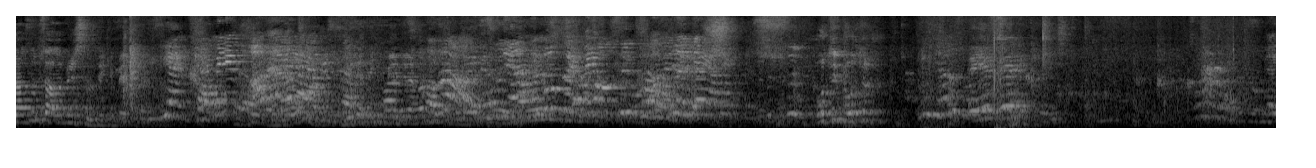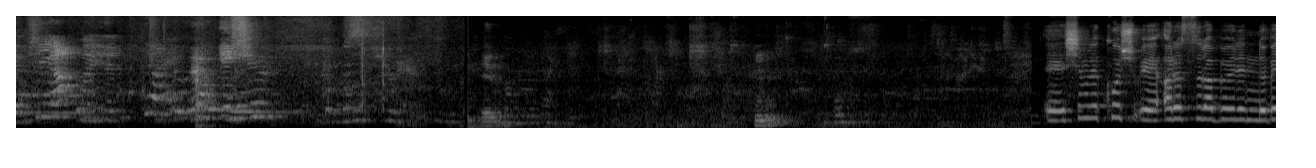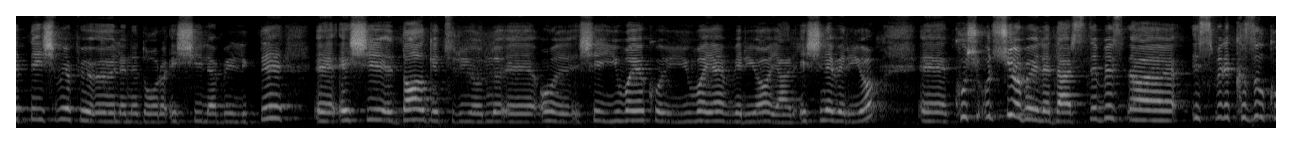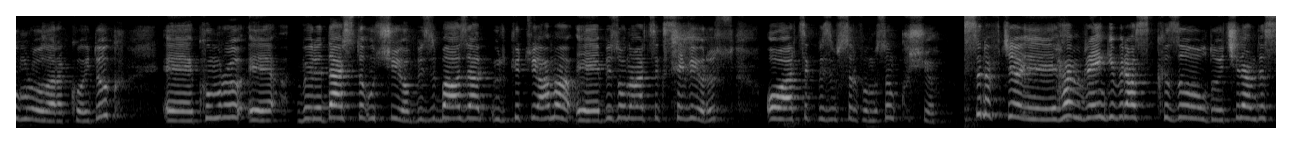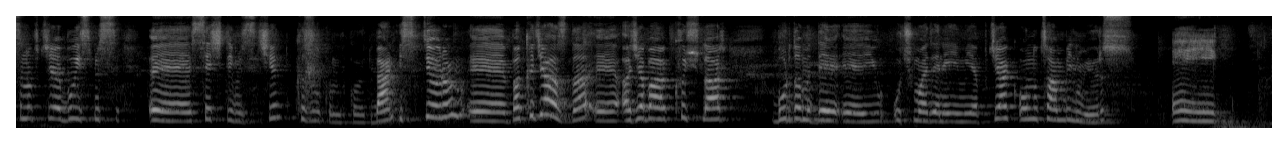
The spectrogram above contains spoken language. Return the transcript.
lazımsa alabilirsiniz peki mı? Otur bir otur. Evet. Ee, şimdi kuş e, ara sıra böyle nöbet değişimi yapıyor öğlene doğru eşiyle birlikte. Ee, eşi dal getiriyor, e, o şey yuvaya koy, yuvaya veriyor yani eşine veriyor. Ee, kuş uçuyor böyle derste. Biz e, ismini Kızıl Kumru olarak koyduk. Ee, kumru e, böyle derste uçuyor. Bizi bazen ürkütüyor ama e, biz onu artık seviyoruz. O artık bizim sınıfımızın kuşu. Sınıfça e, hem rengi biraz kızıl olduğu için hem de sınıfça bu ismi e, seçtiğimiz için Kızılkumru koydu. Ben istiyorum, e, bakacağız da e, acaba kuşlar burada mı de, e, uçma deneyimi yapacak onu tam bilmiyoruz. Ee,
